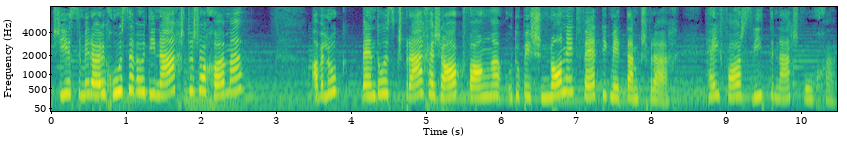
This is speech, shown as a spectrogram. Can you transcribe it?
schießen wir euch raus, weil die Nächsten schon kommen. Aber schau, wenn du ein Gespräch hast angefangen und du bist noch nicht fertig mit dem Gespräch, hey, fahr es weiter nächste Woche.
